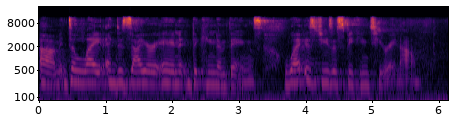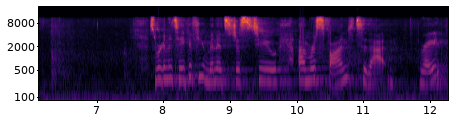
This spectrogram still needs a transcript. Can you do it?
um, delight and desire in the kingdom things, what is Jesus speaking to you right now? So we're going to take a few minutes just to um, respond to that, right?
